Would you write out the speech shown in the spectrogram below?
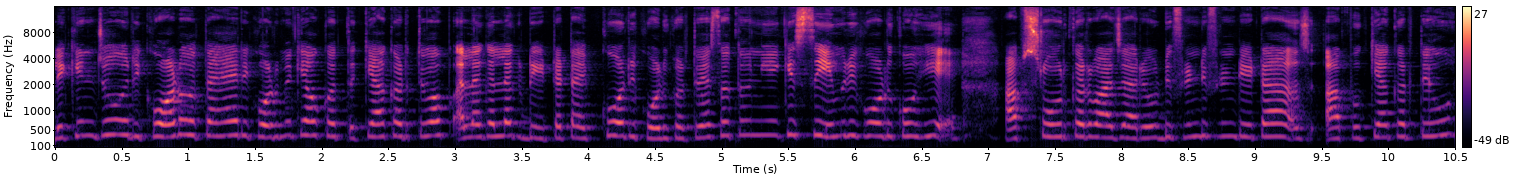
लेकिन जो रिकॉर्ड होता है रिकॉर्ड में क्या करते क्या करते हो आप? अलग अलग डेटा टाइप को रिकॉर्ड करते हो। ऐसा तो नहीं है कि सेम रिकॉर्ड को ही आप स्टोर करवा जा रहे हो डिफरेंट डिफरेंट डेटा आप क्या करते हो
